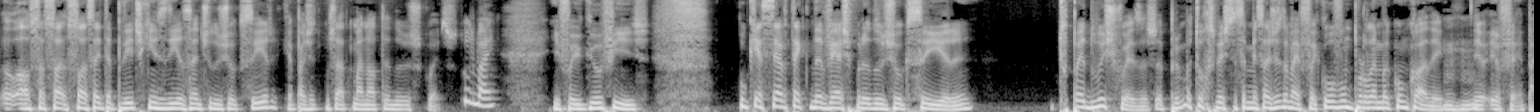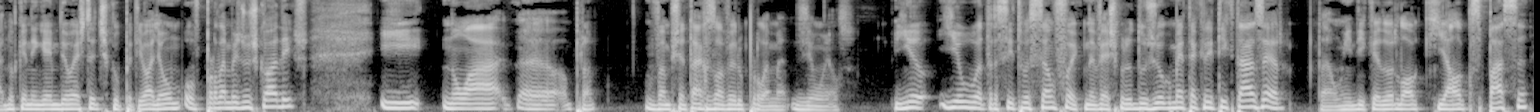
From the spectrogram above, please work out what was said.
ou só, só, aceita pedidos 15 dias antes do jogo sair, que é para a gente começar a tomar nota dos coisas. Tudo bem. E foi o que eu fiz. O que é certo é que na véspera do jogo sair, tu pede duas coisas. A primeira, tu recebeste essa mensagem também, foi que houve um problema com o código. Uhum. Eu, eu falei, pá, nunca ninguém me deu esta desculpa. Tipo, olha, houve problemas nos códigos e não há. Uh, pronto, vamos tentar resolver o problema, diziam eles. E, eu, e a outra situação foi que na véspera do jogo o Metacritic está a zero. Está um indicador logo que algo se passa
